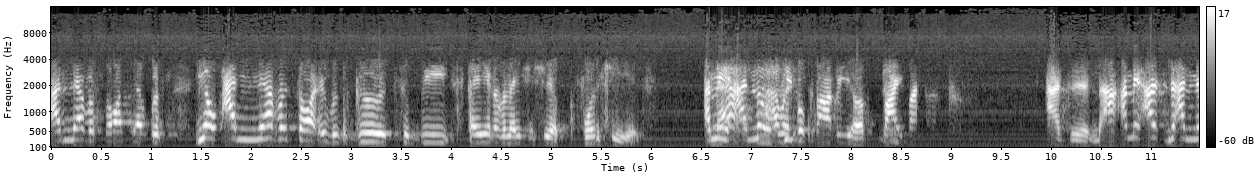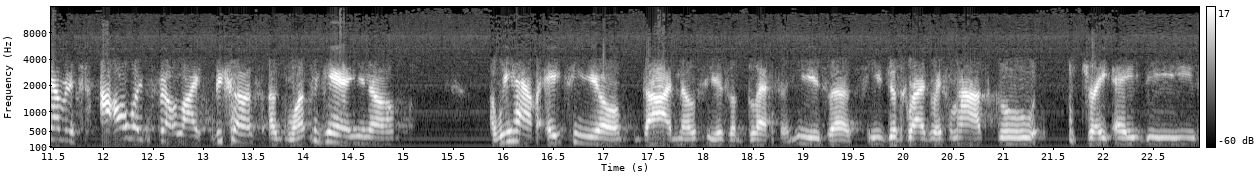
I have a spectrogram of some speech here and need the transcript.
I never thought that was. No, I never thought it was good to be stay in a relationship for the kids. I mean, Yeah, I know I people probably uh, fight my. I didn't. I, I mean, I, I never. I always felt like because uh, once again, you know, we have an 18 year old. God knows he is a blessing. He's a. He just graduated from high school, straight ADs.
